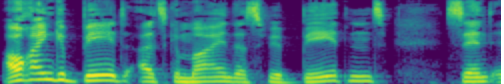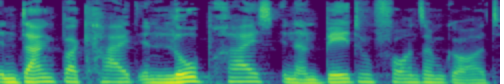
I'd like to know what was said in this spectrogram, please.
Auch ein Gebet als Gemeinde, dass wir betend sind in Dankbarkeit, in Lobpreis, in Anbetung vor unserem Gott.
